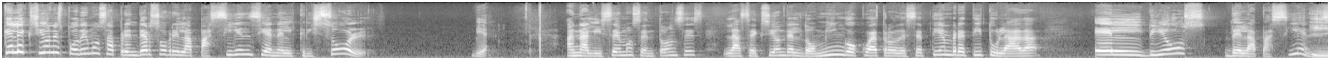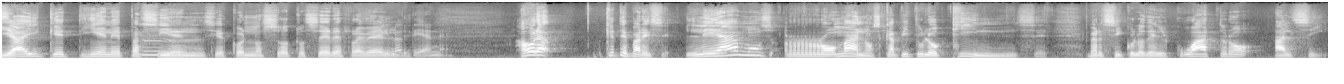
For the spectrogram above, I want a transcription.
¿Qué lecciones podemos aprender sobre la paciencia en el crisol? Bien, analicemos entonces la sección del domingo 4 de septiembre titulada El Dios de la paciencia. Y hay que tiene paciencia con nosotros, seres Sí, lo rebeldes. tiene. Ahora, ¿qué te parece? Leamos Romanos capítulo 15, versículo del 4 al 5.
